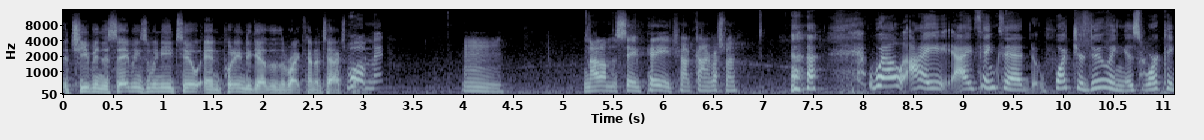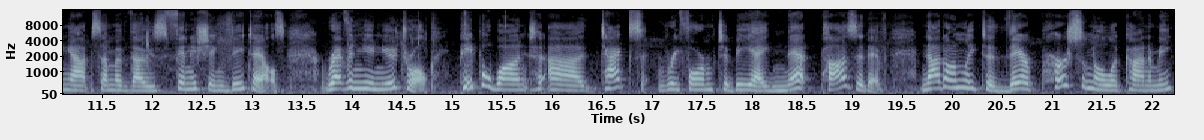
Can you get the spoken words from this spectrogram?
achieving the savings we need to and putting together the right kind of tax plan. Well, hmm. Not on the same page, huh, Congressman? well, I, I think that what you're doing is working out some of those finishing details. Revenue neutral people want uh, tax reform to be a net positive, not only to their personal economy,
